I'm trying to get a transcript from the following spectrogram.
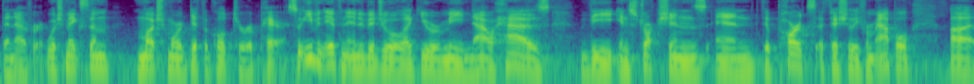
than ever which makes them much more difficult to repair. So even if an individual like you or me now has the instructions and the parts officially from Apple, uh,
